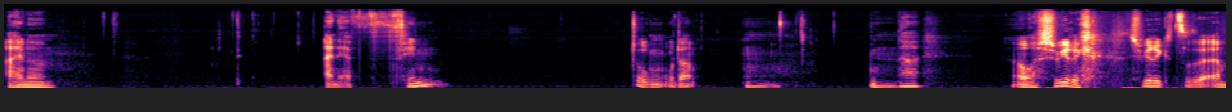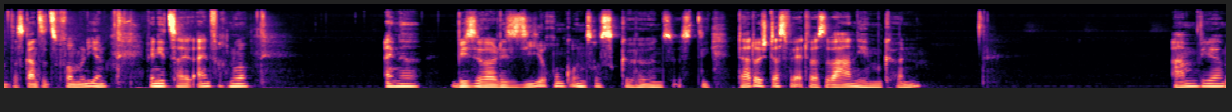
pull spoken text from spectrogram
eine eine Erfindung oder na, oh, schwierig, schwierig zu, ähm, das Ganze zu formulieren, wenn die Zeit einfach nur eine Visualisierung unseres Gehirns ist. Die, dadurch, dass wir etwas wahrnehmen können, haben wir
